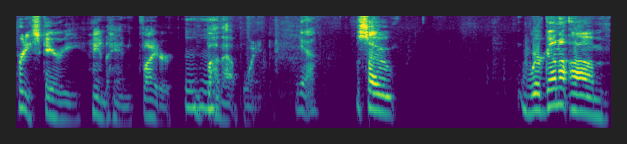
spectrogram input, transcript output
pretty scary hand to hand fighter by that point Yeah. so we're gonna um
